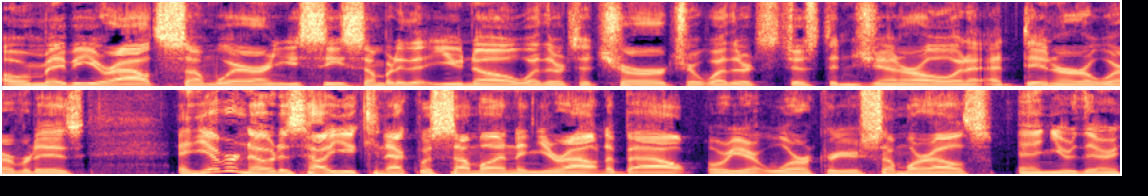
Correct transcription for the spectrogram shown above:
or maybe you're out somewhere and you see somebody that you know, whether it's a church or whether it's just in general at, at dinner or wherever it is and you ever notice how you connect with someone and you're out and about or you're at work or you're somewhere else and you're there,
